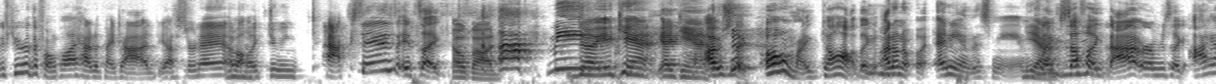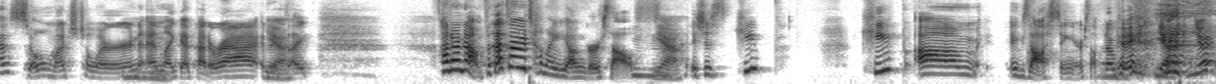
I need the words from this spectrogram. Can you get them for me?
if you heard the phone call i had with my dad yesterday about Mhm. like doing taxes it's like Oh God. Me. no, you can't. I can't. i was just like oh my god like i don't know what any of this means Yeah. like stuff like that or i'm just like i have so much to learn Mhm. and like get better at and Yeah. it's like i don't know but that's what i would tell my younger self Mm-hmm. Yeah. it's just keep keep um exhausting yourself no I'm kidding Yeah. Yep.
